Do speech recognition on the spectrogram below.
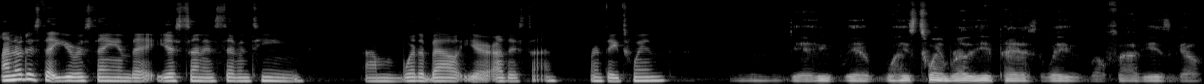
I noticed that you were saying that your son is 17. Um, what about your other son? Weren't they twins? Mm, yeah, he, yeah. Well, his twin brother, he had passed away about five years ago.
